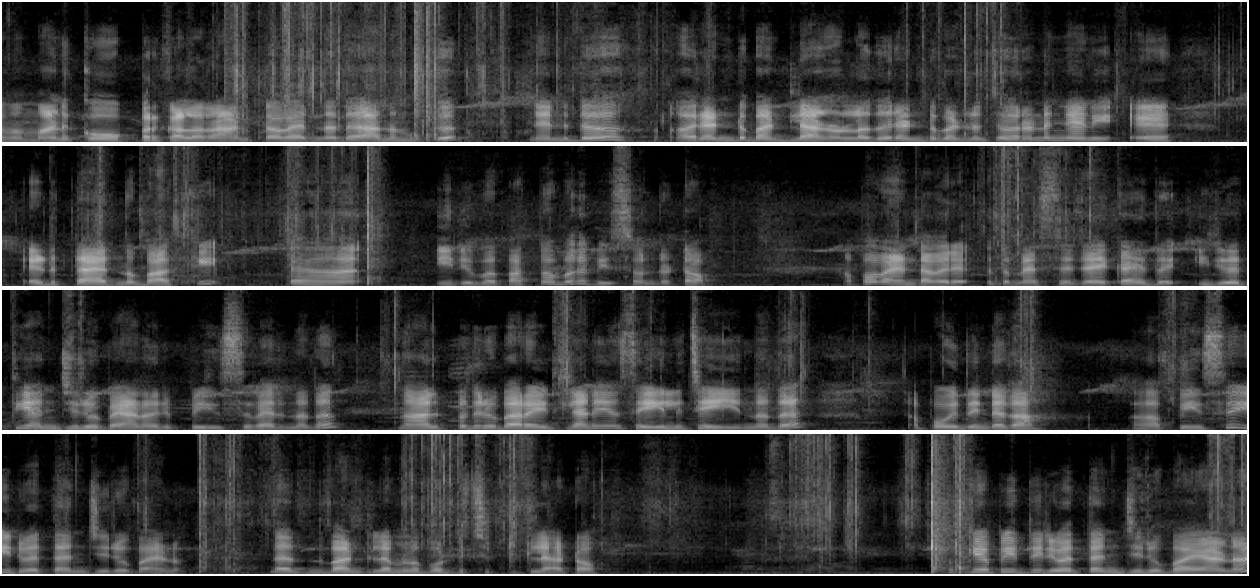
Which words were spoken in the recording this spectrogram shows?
എം എം ആണ്. കോപ്പർ കളറാണ് കേട്ടോ വരുന്നത്. അത് നമുക്ക് ഞാനിത് രണ്ട് ബണ്ടിലാണുള്ളത് രണ്ട് ബണ്ടിൽ ചോരണം ഞാൻ എടുത്തായിരുന്നു. ബാക്കി ഇരുപത് പത്തൊമ്പത് പീസ് ഉണ്ട് കേട്ടോ അപ്പോൾ വേണ്ടവർ ഇത് മെസ്സേജ് അയക്കാം. ഇത് ഇരുപത്തി അഞ്ച് രൂപയാണ് ഒരു പീസ് വരുന്നത്. നാൽപ്പത് രൂപ റേറ്റിലാണ് ഞാൻ സെയിൽ ചെയ്യുന്നത്. അപ്പോൾ ഇതിന്റെതാ പീസ് ഇരുപത്തഞ്ച് രൂപയാണ്. അതായത് ബണ്ടിൽ നമ്മൾ പൊട്ടിച്ചിട്ടില്ല കേട്ടോ ഓക്കെ അപ്പോൾ ഇത് ഇരുപത്തഞ്ച് രൂപയാണ്.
